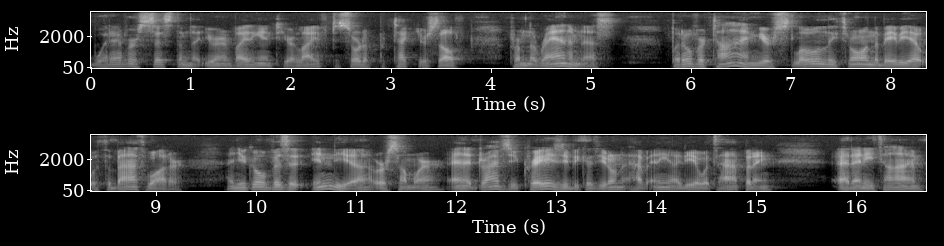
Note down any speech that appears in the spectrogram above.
whatever system that you're inviting into your life to sort of protect yourself from the randomness. But over time, you're slowly throwing the baby out with the bathwater. And you go visit India or somewhere, and it drives you crazy because you don't have any idea what's happening at any time.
